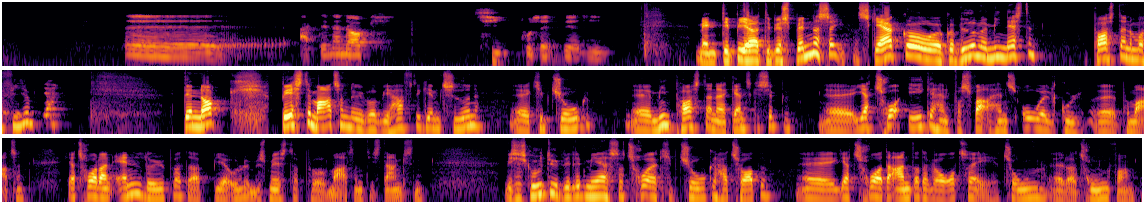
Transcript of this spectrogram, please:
Øh, ej, den er nok 10 procent, vil jeg sige. Men det bliver, det bliver spændende at se. Skal jeg gå, gå videre med min næste? Påstand nummer 4. Ja. Den nok bedste maratonløber, vi har haft igennem tiderne, uh, Kipchoge. Uh, min påstand er ganske simpel. Uh, jeg tror ikke, han forsvarer hans OL-guld uh, på maraton. Jeg tror, der er en anden løber, der bliver olympisk mester på maratondistancen. Hvis jeg skal uddybe det lidt mere, så tror jeg, at Kipchoge har toppet. Øh, jeg tror, der er andre, der vil overtage tonen, eller tronen for ham.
